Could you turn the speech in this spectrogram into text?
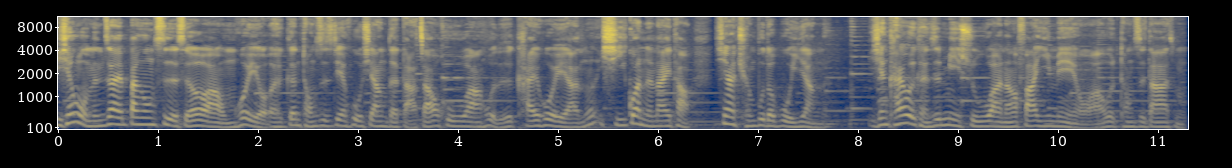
以前我们在办公室的时候啊，我们会有呃跟同事之间互相的打招呼啊，或者是开会啊，那习惯的那一套，现在全部都不一样了。以前开会可能是秘书啊，然后发 email 啊，或者通知大家什么，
